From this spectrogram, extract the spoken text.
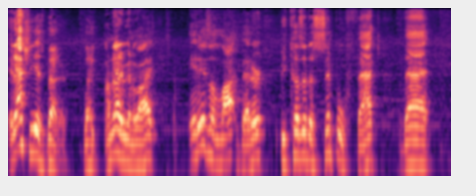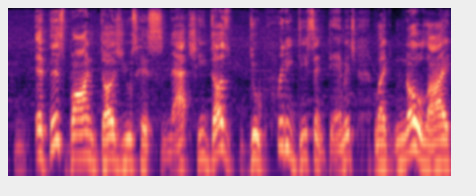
it actually is better. Like I'm not even gonna lie, it is a lot better because of the simple fact that if this Bond does use his snatch, he does do pretty decent damage. Like, no lie,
